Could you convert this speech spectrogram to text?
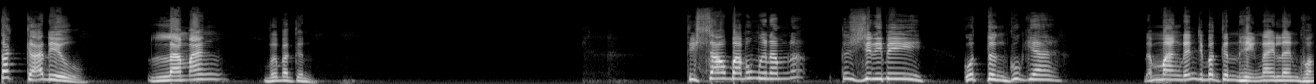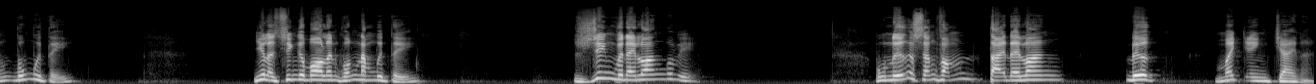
tất cả đều làm ăn với Bắc Kinh. Thì sau 3-40 năm đó, cái GDP của từng quốc gia đã mang đến cho Bắc Kinh hiện nay lên khoảng 40 tỷ. Như là Singapore lên khoảng 50 tỷ. Riêng về Đài Loan quý vị. Một nửa các sản phẩm tại Đài Loan được Make in China.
